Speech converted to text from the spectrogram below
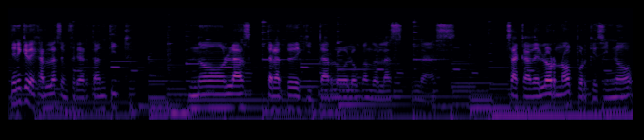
Tiene que dejarlas enfriar tantito. No las trate de quitarlo cuando las, las saca del horno porque si no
